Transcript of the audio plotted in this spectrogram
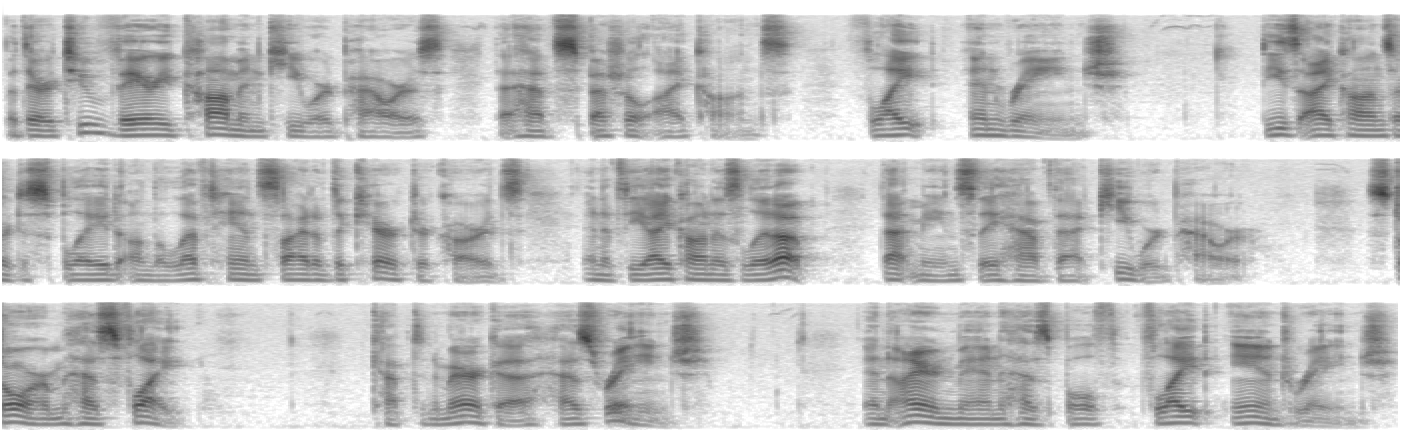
but there are two very common keyword powers that have special icons, flight and range. These icons are displayed on the left-hand side of the character cards, and if the icon is lit up, that means they have that keyword power. Storm has flight. Captain America has range. And Iron Man has both flight and range.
